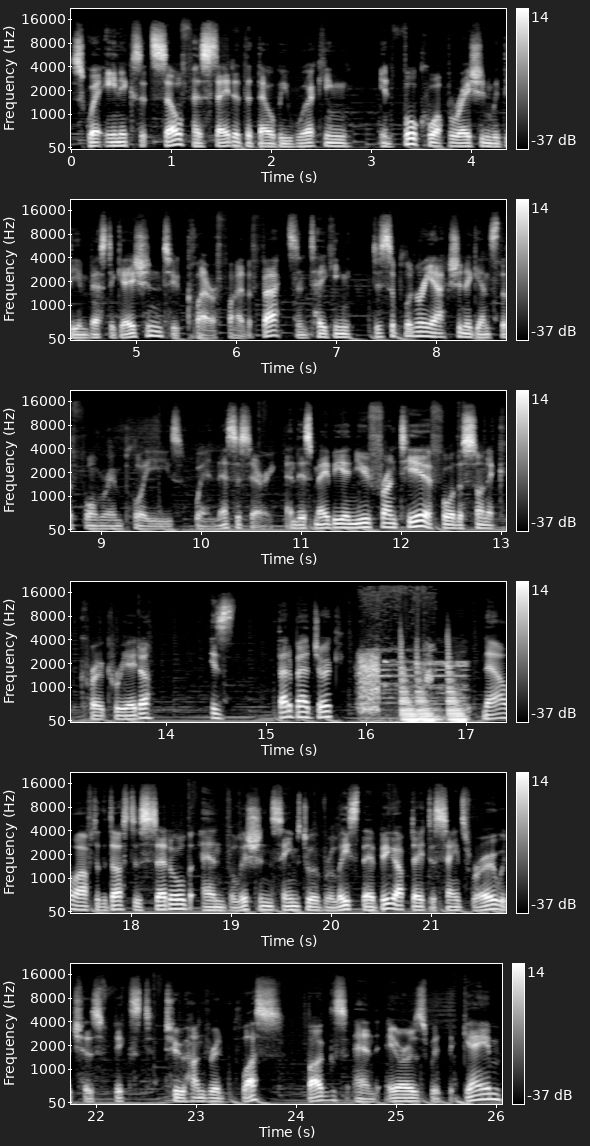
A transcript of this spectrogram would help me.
Square Enix itself has stated that they will be working in full cooperation with the investigation to clarify the facts and taking disciplinary action against the former employees where necessary. And this may be a new frontier for the Sonic Crow creator. Is that a bad joke? Now, after the dust has settled and Volition seems to have released their big update to Saints Row, which has fixed 200 plus bugs and errors with the game,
